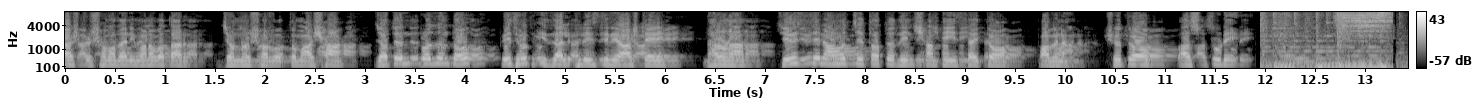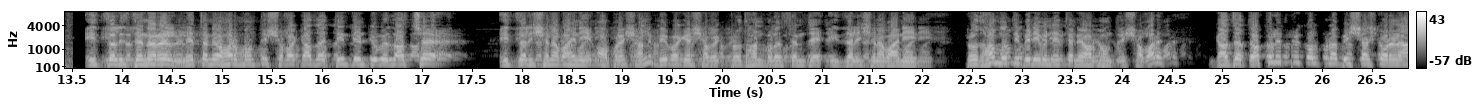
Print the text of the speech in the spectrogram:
রাষ্ট্র সমাধানী মানবতার জন্য সর্বোত্তম আশা। যতদিন পর্যন্ত পৃথক ইসরায়েল ফিলিস্তিনি রাষ্ট্রের ধারণা, চিরস্থায়ী না হচ্ছে ততদিন শান্তি, স্থায়িত্ব পাবে না। সূত্র টুডে। ইসরায়েলি জেনারেল নেতানিয়াহুর মন্ত্রিসভা গাজায় দিন দিন ডুবে যাচ্ছে। ইসরায়েলি সেনাবাহিনী অপারেশন বিভাগের সাবেক প্রধান বলেছেন যে ইসরায়েলি সেনাবাহিনী প্রধানমন্ত্রী বেনিয়ামিন নেতানিয়াহুর মন্ত্রিসভার গাজা দখলের পরিকল্পনা বিশ্বাস করে না।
